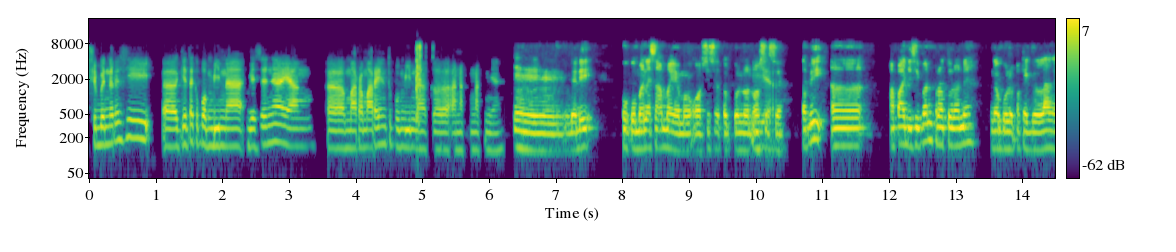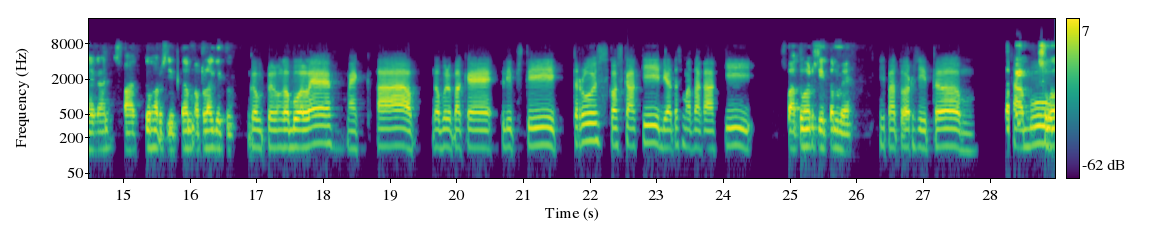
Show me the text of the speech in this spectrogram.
Sebenarnya sih eh, kita ke pembina. Biasanya yang eh, marah-marahin itu pembina ke anak-anaknya. Hmm, jadi hukumannya sama ya mau OSIS ataupun non OSIS Iya. ya. Tapi eh, apa aja sih Van peraturannya? Nggak boleh pakai gelang ya kan? Sepatu harus hitam, apalagi tuh? Nggak, nggak boleh make up, nggak boleh pakai lipstick. Terus kaos kaki di atas mata kaki, Sepatu harus hitam ya. sepatu harus hitam, Tapi Sabuk. suka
